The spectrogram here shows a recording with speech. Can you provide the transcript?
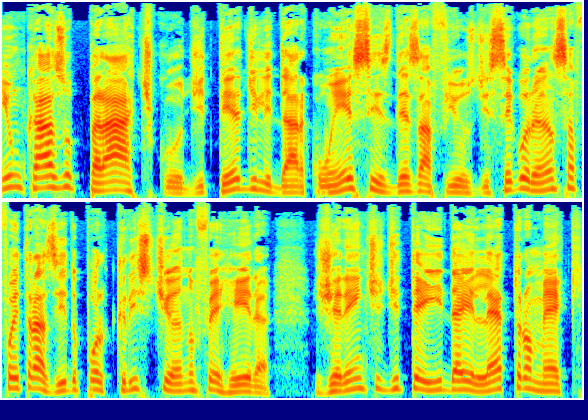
E um caso prático de ter de lidar com esses desafios de segurança foi trazido por Cristiano Ferreira, gerente de TI da Eletromec,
